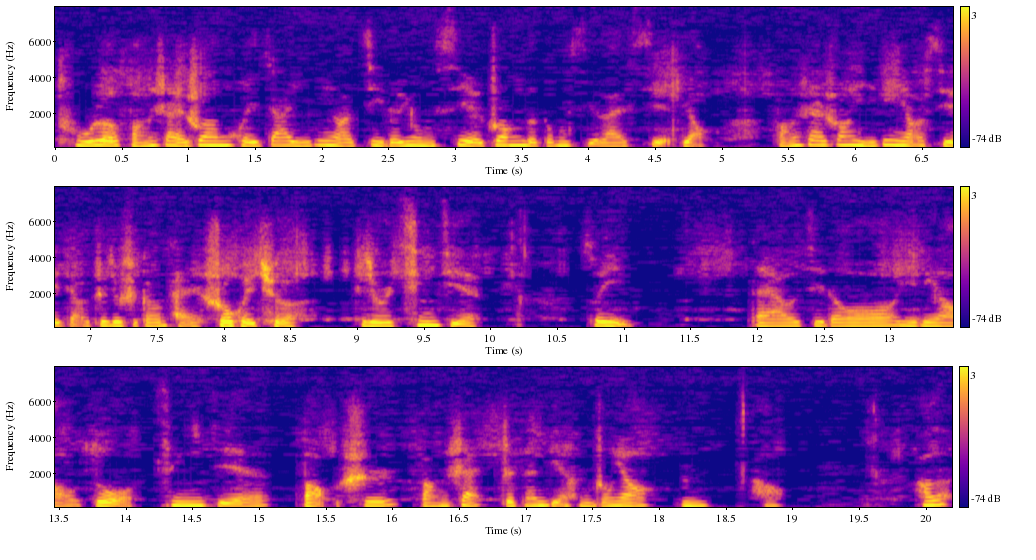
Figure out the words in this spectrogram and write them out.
涂了防晒霜回家一定要记得用卸妆的东西来卸掉，防晒霜一定要卸掉。这就是刚才说回去了，这就是清洁。所以大家要记得哦，一定要做清洁、保湿、防晒这三点很重要。嗯。好了，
